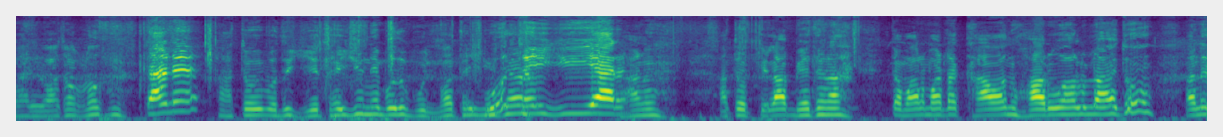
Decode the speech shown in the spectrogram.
મારી વાત સાંભળો તાને આ તો બધું જે થઈ ગયું ને બધું ભૂલમાં થઈ ગયું થઈ ગયું યાર. આ તો પેલા બે જણા તમારા માટે ખાવાનું સારું સારું લાવ્યો તો અને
